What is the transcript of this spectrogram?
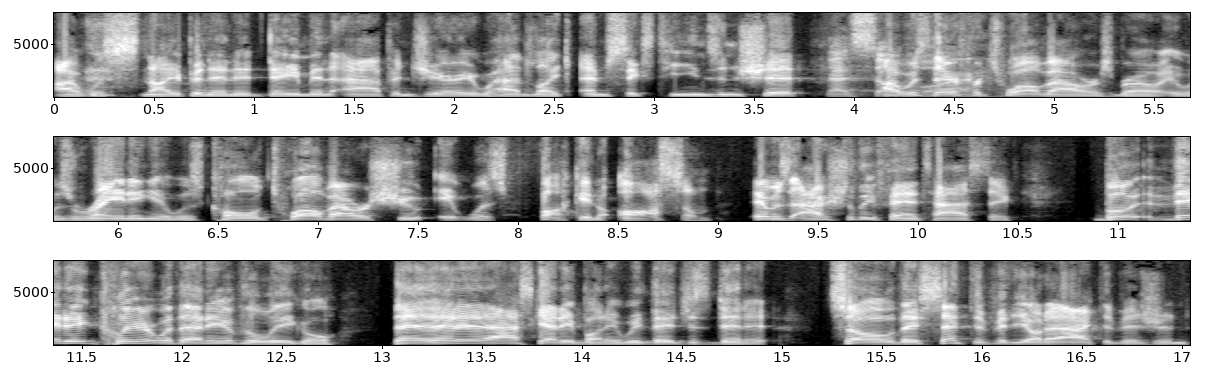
I was sniping in it. Damon App and Jerry had like M16s and shit. That's so I was there for 12 hours, bro. It was raining. It was cold. 12 hour shoot. It was fucking awesome. It was actually fantastic. But they didn't clear it with any of the legal. They, they didn't ask anybody. We they just did it. So they sent the video to Activision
